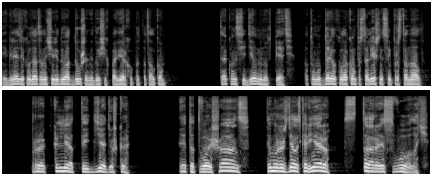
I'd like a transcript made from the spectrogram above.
и глядя куда-то на череду отдушин, идущих поверху под потолком. Так он сидел минут пять, потом ударил кулаком по столешнице и простонал. «Проклятый дядюшка! Это твой шанс! Ты можешь сделать карьеру, старая сволочь!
